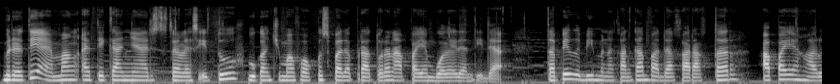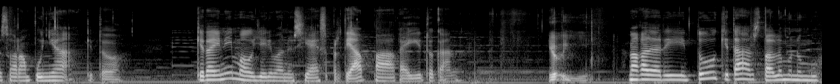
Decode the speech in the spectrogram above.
Berarti emang etikanya Aristoteles itu bukan cuma fokus pada peraturan apa yang boleh dan tidak, tapi lebih menekankan pada karakter apa yang harus orang punya gitu. Kita ini mau jadi manusia yang seperti apa kayak gitu kan? Yoi. Maka dari itu, kita harus selalu menumbuh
